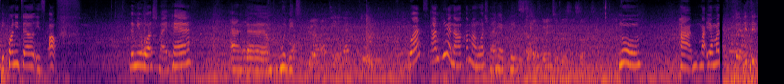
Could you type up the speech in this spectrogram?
The ponytail is off. Let me wash my hair and um, whip it. What i'm here now. Come and wash my hair please. No. Ha my, your mother. So this is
